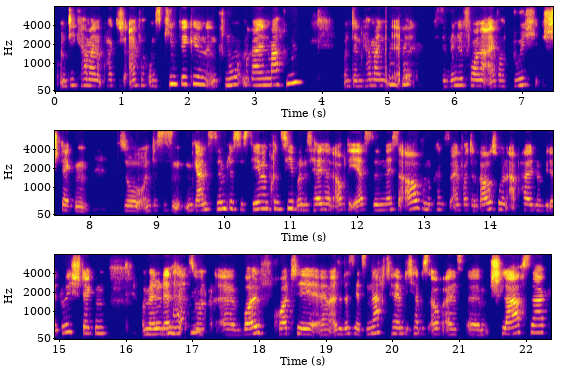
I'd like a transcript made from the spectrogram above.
und die kann man praktisch einfach ums Kind wickeln, in Knoten reinmachen und dann kann man mhm. äh, diese Windel vorne einfach durchstecken. So, und das ist ein, ein, ganz simples System im Prinzip und es hält halt auch die erste Nässe auf und du kannst es einfach dann rausholen, abhalten und wieder durchstecken. Und wenn du dann halt so mhm. ein äh, Wolfrotte, äh, also das ist jetzt ein Nachthemd, ich habe es auch als ähm, Schlafsack,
